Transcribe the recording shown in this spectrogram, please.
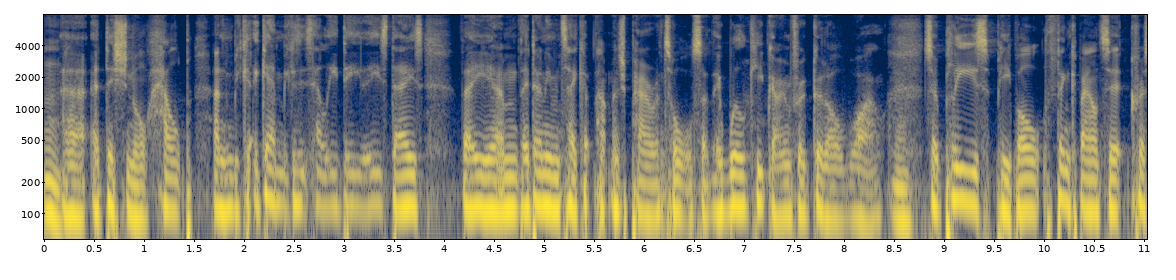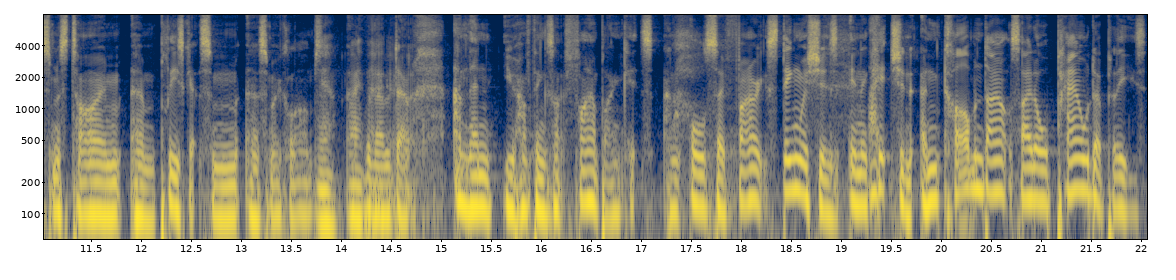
Hmm. uh, additional help. And beca- again, because it's LED these days, they um, they don't even take up that much power at all. So they will keep going for a good old while. So please, people, think about it. Christmas time, um, please get some uh, smoke alarms. Yeah, uh, without I- a doubt. And then you have things like fire blankets and also fire extinguishers in a kitchen and carbon dioxide or powder, please.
